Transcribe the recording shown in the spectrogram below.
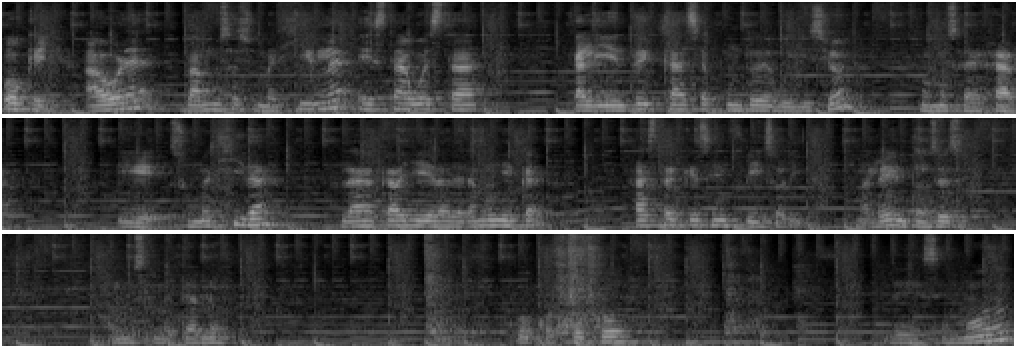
Ok, ahora vamos a sumergirla. Esta agua está caliente, casi a punto de ebullición. Vamos a dejar eh, sumergida la cabellera de la muñeca hasta que se enfríe solita, ¿vale? Entonces vamos a meterlo poco a poco de ese modo.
